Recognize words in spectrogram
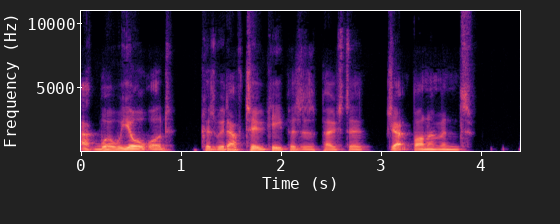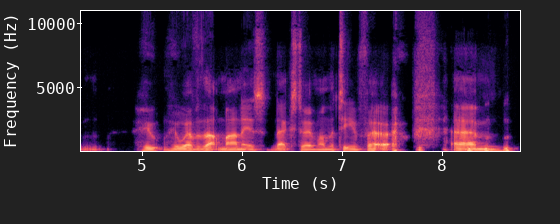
well, we all would because we'd have two keepers as opposed to Jack Bonham and who whoever that man is next to him on the team photo. Um,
